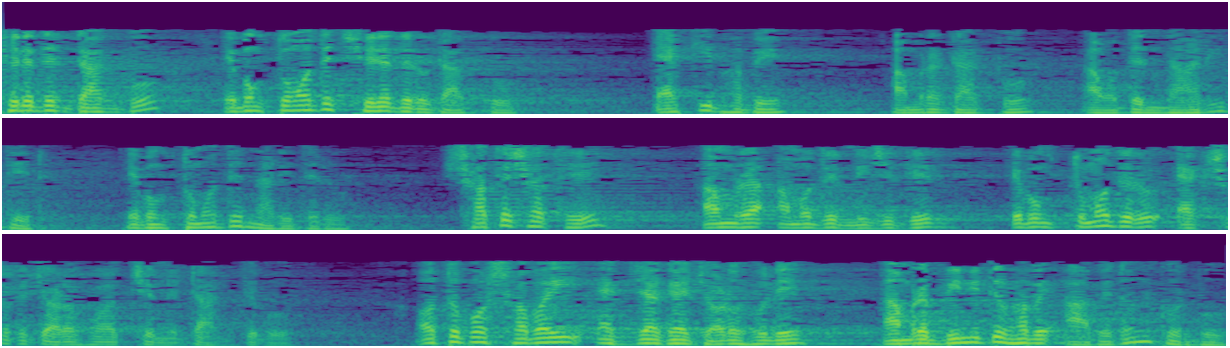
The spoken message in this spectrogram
ছেলেদের ডাকব এবং তোমাদের ছেলেদেরও ডাকব। একইভাবে আমরা ডাকব আমাদের নারীদের এবং তোমাদের নারীদেরও। সাথে সাথে আমরা আমাদের নিজেদের এবং তোমাদেরও একসাথে জড়ো হওয়ার জন্য ডাক দেব। অতপর সবাই এক জায়গায় জড়ো হলে আমরা বিনীতভাবে আবেদন করব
